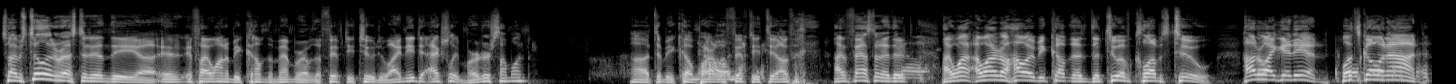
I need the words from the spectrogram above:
So I'm still interested in the uh, if I want to become the member of the 52. Do I need to actually murder someone? Uh, to become part of the No, no. 52, I'm, I'm fascinated. No. I want I want to know how I become the, the two of clubs two. How do I get in? What's going on?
